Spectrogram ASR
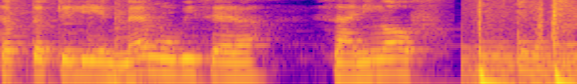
तब तक के लिए मैं मूवी सहरा साइनिंग ऑफ़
